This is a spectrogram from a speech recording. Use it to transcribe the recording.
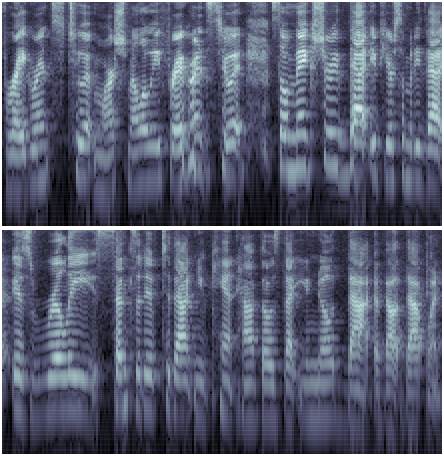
fragrance to it marshmallowy fragrance to it. So make sure that if you're somebody that is really sensitive to that and you can't have those that you know that about that one.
